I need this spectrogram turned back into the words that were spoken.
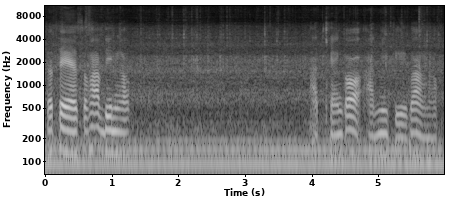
แล้วแต่สภาพดินครับ อัดแข็งก็อาจมีเป๋บ้างนะครับ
